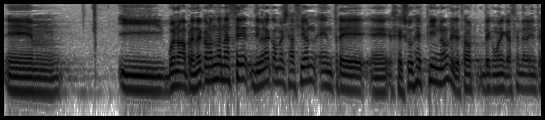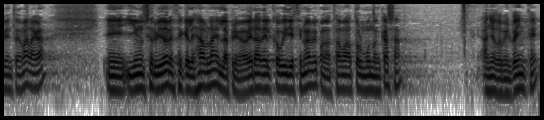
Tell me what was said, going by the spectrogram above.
Eh, y bueno, Aprender con Onda nace de una conversación entre eh, Jesús Espino, director de comunicación del Ayuntamiento de Málaga, eh, y un servidor, este que les habla, en la primavera del COVID-19, cuando estaba todo el mundo en casa, año 2020.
